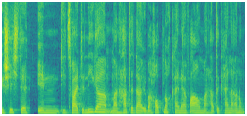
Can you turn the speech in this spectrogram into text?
Geschichte in die zweite Liga. Man hatte da überhaupt noch keine Erfahrung, man hatte keine Ahnung,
